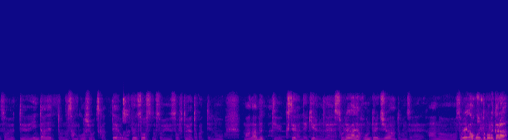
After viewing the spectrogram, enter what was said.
そうやってインターネットの参考書を使って、オープンソースのそういうソフトウェアとかっていうのを学ぶっていう癖ができるので、それがね、本当に重要だと思うんですよね。あのそれが本当これから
